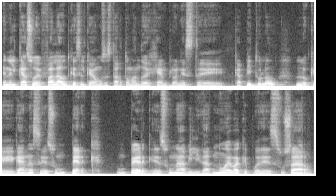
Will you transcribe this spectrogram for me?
En el caso de Fallout, que es el que vamos a estar tomando de ejemplo en este capítulo, lo que ganas es un perk. Un perk es una habilidad nueva que puedes usar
